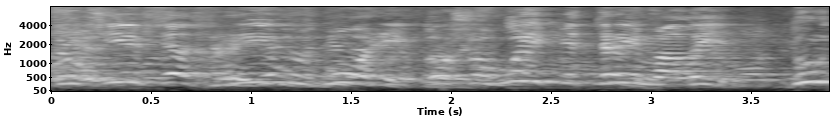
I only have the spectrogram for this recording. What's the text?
Случився зрив зборів, то що ви підтримали дурну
